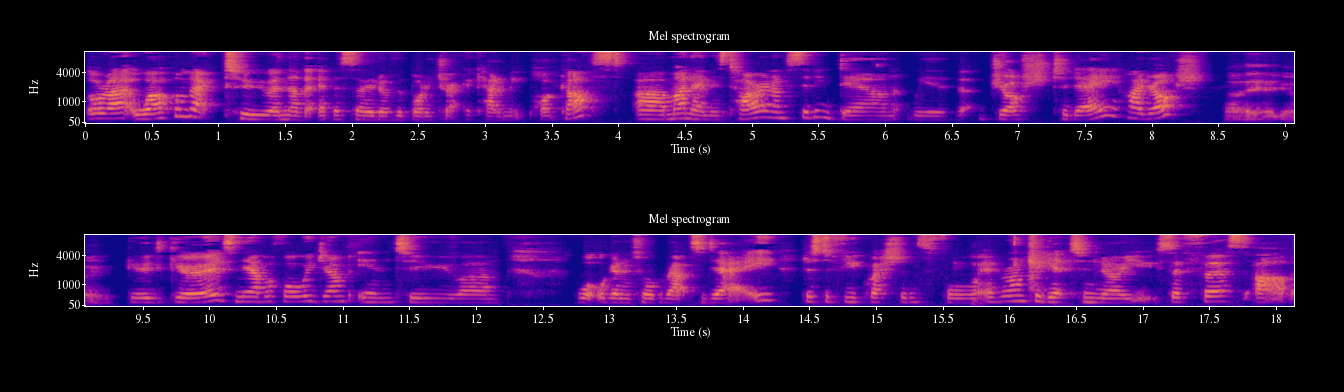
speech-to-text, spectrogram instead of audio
All right, welcome back to another episode of the Bodytrack Academy podcast. Uh, my name is Tara, and I'm sitting down with Josh today. Hi, Josh. Hi, how you going? Good, good. Now, before we jump into um, what we're going to talk about today, just a few questions for everyone to get to know you. So, first up,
